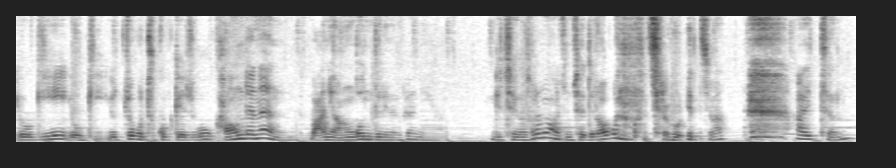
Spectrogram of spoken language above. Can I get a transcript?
여기, 여기 이쪽을 두껍게 해주고 가운데는 많이 안 건드리는 편이에요. 이게 제가 설명을 좀 제대로 하고 있는 건지 잘 모르겠지만 하여튼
